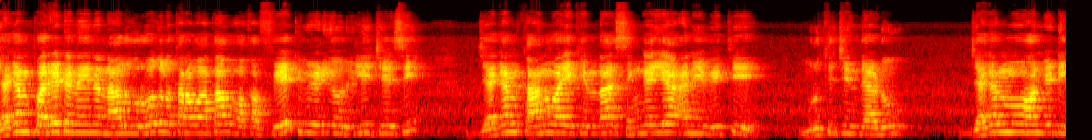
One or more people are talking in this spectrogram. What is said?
జగన్ పర్యటన అయిన నాలుగు రోజుల తర్వాత ఒక ఫేక్ వీడియో రిలీజ్ చేసి జగన్ కాన్వాయ్ కింద సింగయ్య అనే వ్యక్తి మృతి చెందాడు. జగన్మోహన్ రెడ్డి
